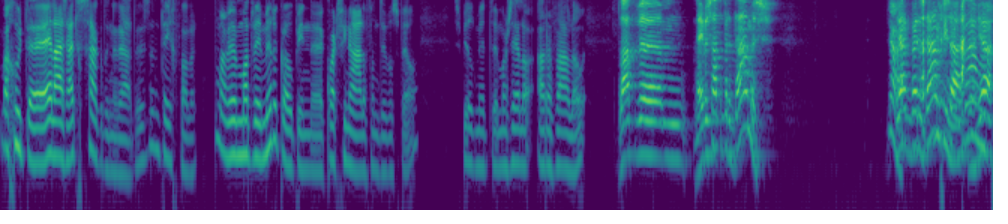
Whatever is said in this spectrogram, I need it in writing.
Maar goed, eh, helaas uitgeschakeld inderdaad. Dus dat is een tegenvaller. Maar we hebben Matwee Middelkoop in de kwartfinale van het dubbelspel. Speelt met Marcelo Aravalo. Laten we... ehm, Nee, we zaten bij de dames. Ja, bij de dames zaten. de Ja.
